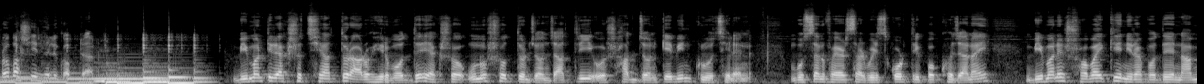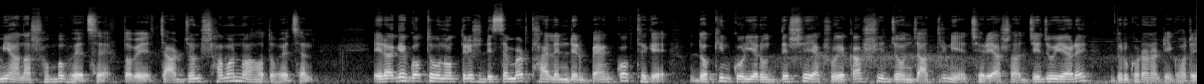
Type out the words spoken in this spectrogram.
প্রবাসীর হেলিকপ্টার। বিমানটির একশো ছিয়াত্তর আরোহীর মধ্যে একশো উনসত্তর জন যাত্রী ও সাতজন কেবিন ক্রু ছিলেন। বুসান ফায়ার সার্ভিস কর্তৃপক্ষ জানায় বিমানের সবাইকে নিরাপদে নামিয়ে আনা সম্ভব হয়েছে তবে চারজন সামান্য আহত হয়েছেন। এর আগে গত উনত্রিশ ডিসেম্বর থাইল্যান্ডের ব্যাংকক থেকে দক্ষিণ কোরিয়ার উদ্দেশ্যে একশো একাশি জন যাত্রী নিয়ে ছেড়ে আসা জেজু এয়ারে দুর্ঘটনাটি ঘটে।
